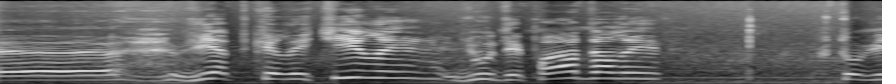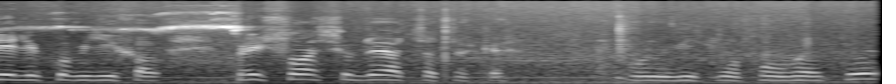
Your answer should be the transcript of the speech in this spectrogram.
е, ветки летіли, люди падали, хто великом їхав. Прийшла сюди, а це таке. Вон вікна пове-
